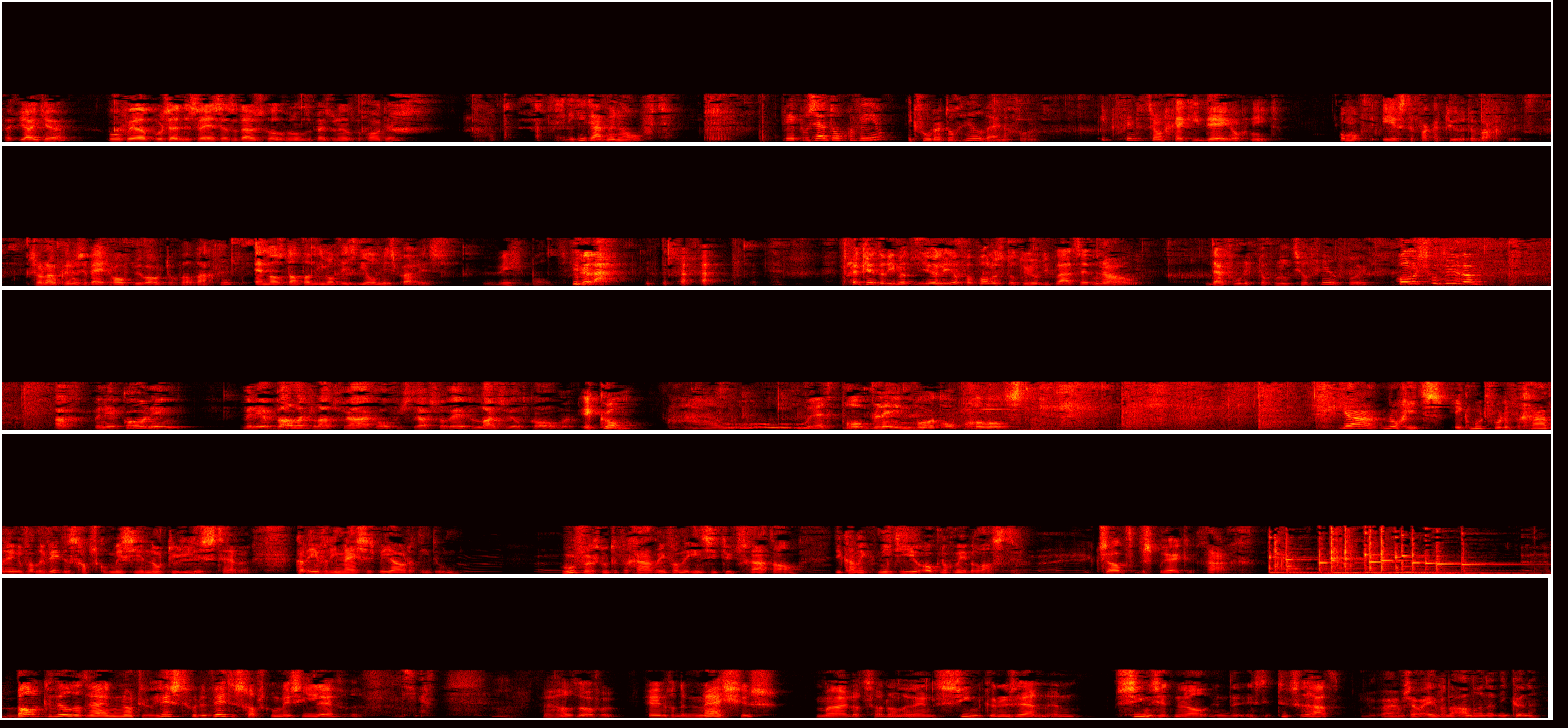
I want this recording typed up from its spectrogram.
Eh, Jantje, hoeveel procent is 62.000 gulden van onze personeelsbegroting? Weet ik niet uit mijn hoofd. 2% ongeveer? Ik voel er toch heel weinig voor. Ik vind het zo'n gek idee nog niet. Om op de eerste vacature te wachten. Zolang kunnen ze bij het hoofdbureau toch wel wachten. En als dat dan iemand is die onmisbaar is? Wigbold. Dan kunt er iemand van jullie of van volkscultuur op die plaats zetten. Nou, daar voel ik toch niet zoveel voor. Volkscultuur dan. Ach, meneer Koning, meneer Balk laat vragen of u straks nog even langs wilt komen. Ik kom. Ah, oeh, het probleem wordt opgelost. Ja, nog iets. Ik moet voor de vergaderingen van de wetenschapscommissie een notulist hebben. Kan een van die meisjes bij jou dat niet doen? Hoevers doet de vergadering van de instituutsraad al. Die kan ik niet hier ook nog mee belasten. Ik zal het bespreken. Graag. Balk wil dat wij een notulist voor de wetenschapscommissie leveren. Hij had het over een van de meisjes, maar dat zou dan alleen Sien kunnen zijn. En Sien zit nu al in de instituutsraad. Waarom zou een van de anderen dat niet kunnen?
